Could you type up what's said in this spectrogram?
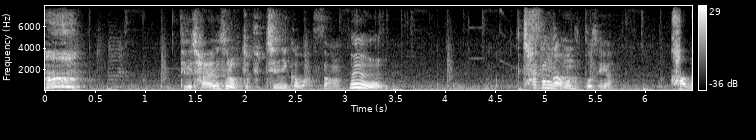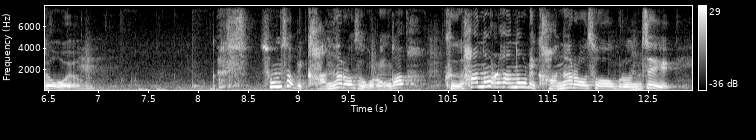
헉! 되게 자연스럽죠 붙이니까 막상 응, 착용감은 어떠세요? 가벼워요. 음. 속눈썹이 가늘어서 그런가? 그 한 올 한 올이 가늘어서 그런지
